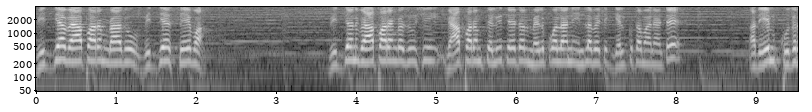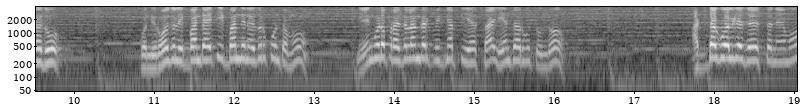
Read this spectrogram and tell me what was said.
విద్య వ్యాపారం కాదు విద్య సేవ. విద్యను వ్యాపారంగా చూసి వ్యాపారం తెలివితేటలు మెలుకోవాలని ఇంట్లో పెట్టి గెలుకుతామని అంటే అదేం కుదరదు. కొన్ని రోజులు ఇబ్బంది అయితే ఇబ్బందిని ఎదుర్కొంటాము. నేను కూడా ప్రజలందరికీ విజ్ఞప్తి చేస్తా ఏం జరుగుతుందో. అడ్డగోలుగా చేస్తేనేమో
